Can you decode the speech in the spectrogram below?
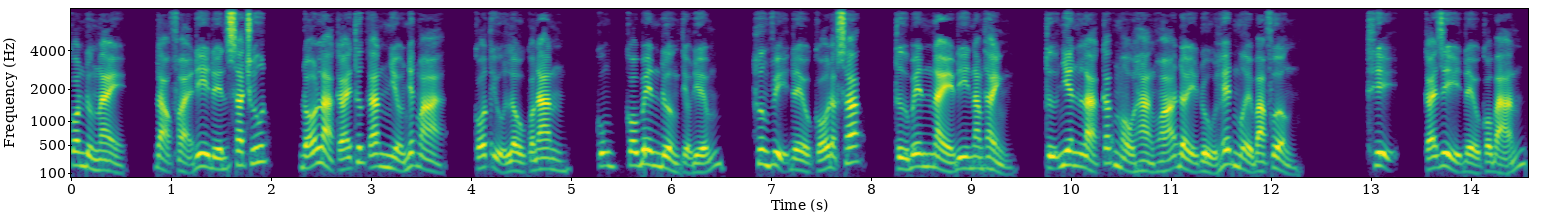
con đường này, đảo phải đi đến xa chút, đó là cái thức ăn nhiều nhất mà, có tiểu lầu quán ăn, cũng có bên đường tiểu điếm, hương vị đều có đặc sắc, từ bên này đi Nam Thành, tự nhiên là các màu hàng hóa đầy đủ hết 13 phường. Thị, cái gì đều có bán.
